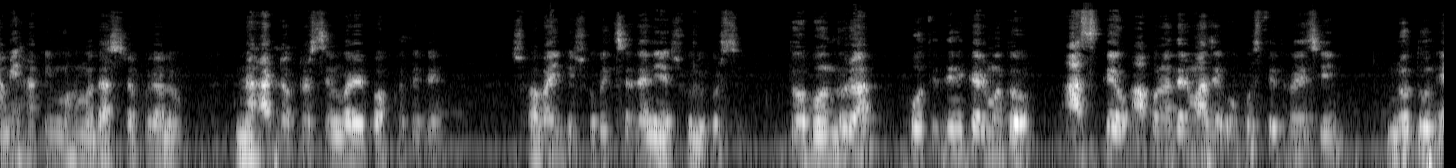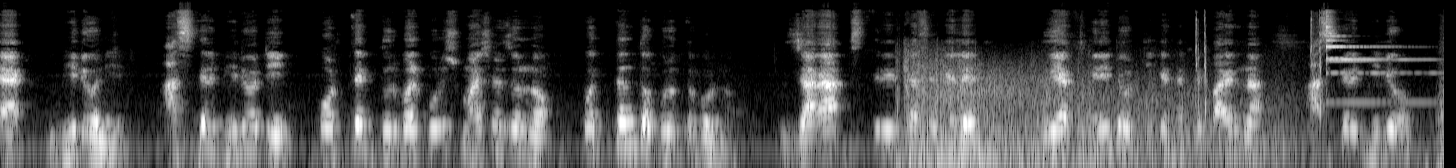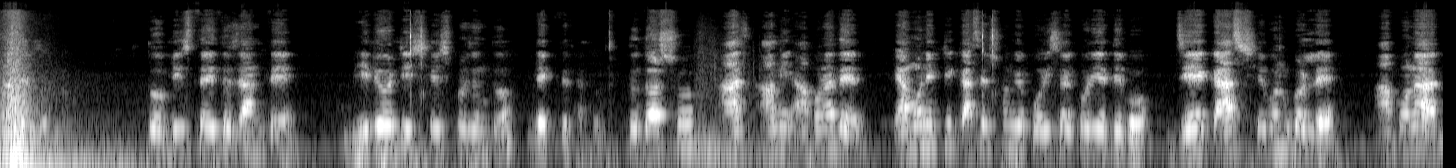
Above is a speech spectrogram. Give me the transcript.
আমি হাকিম মোহাম্মদ আশরাফুল আলম, নাহার ডক্টর চেম্বারের পক্ষ থেকে সবাইকে শুভেচ্ছা জানিয়ে শুরু করছি। তো বন্ধুরা, প্রতিদিনকার মতো আজকেও আপনাদের মাঝে উপস্থিত হয়েছি নতুন এক ভিডিও নিয়ে। আজকের ভিডিওটি প্রত্যেক দুর্বল পুরুষ মানুষের জন্য অত্যন্ত গুরুত্বপূর্ণ। যারা স্ত্রীর কাছে গেলে দুই এক মিনিটও টিকে থাকতে পারেন না, আজকের ভিডিও তাদের জন্য। তো বিস্তারিত জানতে ভিডিওটি শেষ পর্যন্ত দেখতে থাকুন। তো দর্শক, আজ আমি আপনাদের এমন একটি গাছের সঙ্গে পরিচয় করিয়ে দেব যে গাছ সেবন করলে আপনার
